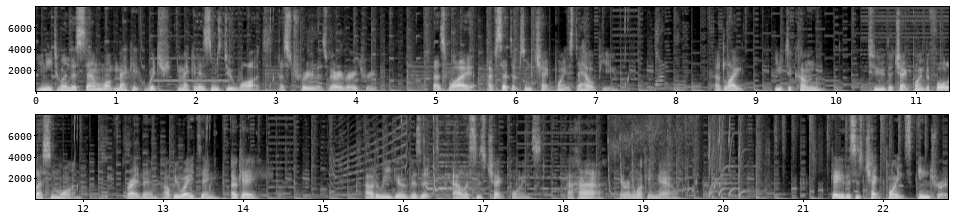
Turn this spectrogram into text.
you need to understand what mecha which mechanisms do what. That's true, that's very, very true. That's why I've set up some checkpoints to help you. I'd like you to come to the checkpoint before lesson 1. Right then, I'll be waiting. Okay. How do we go visit Alice's checkpoints? Aha, they're unlocking now. Okay, this is checkpoints intro.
